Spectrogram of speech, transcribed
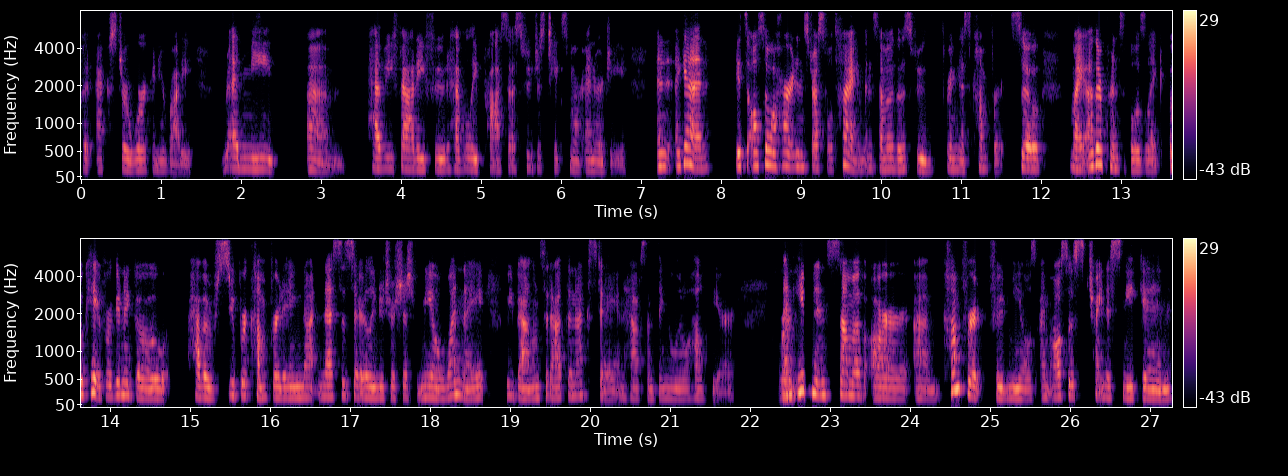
put extra work in your body. Red meat, um, heavy fatty food, heavily processed food just takes more energy. And again, it's also a hard and stressful time, and some of those foods bring us comfort. So, my other principle is like, okay, if we're going to go have a super comforting, not necessarily nutritious meal one night, we balance it out the next day and have something a little healthier. Right. And even in some of our um, comfort food meals, I'm also trying to sneak in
